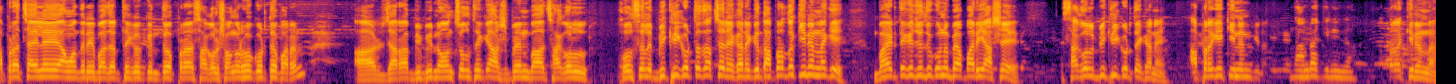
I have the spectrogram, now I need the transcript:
আপনারা চাইলে আমাদের এই বাজার থেকেও কিন্তু আপনারা ছাগল সংগ্রহ করতে পারেন। আর যারা বিভিন্ন অঞ্চল থেকে আসবেন বা ছাগল হোলসেলে বিক্রি করতে যাচ্ছেন এখানে কিন্তু আপনারা তো কিনেন নাকি? বাইরে থেকে যদি কোনো ব্যাপারী আসে ছাগল বিক্রি করতে এখানে আপনারা কি কিনেন কিনা? আমরা কিনি না। আপনারা কিনেন না?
